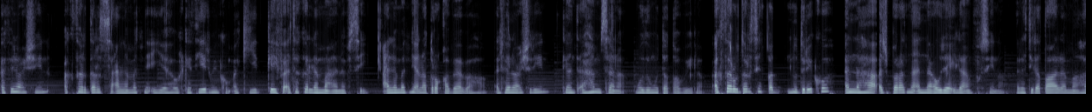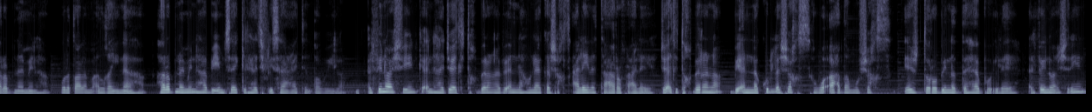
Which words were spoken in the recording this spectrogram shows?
2020 أكثر درس علمتني إياه والكثير منكم أكيد كيف أتكلم مع نفسي. علمتني أن أطرق بابها. 2020 كانت أهم سنة منذ مدة طويلة. أكثر درس قد ندركه أنها أجبرتنا أن نعود إلى أنفسنا التي لطالما هربنا منها ولطالما ألغيناها هربنا منها بإمساك الهاتف لساعات طويلة. 2020 كأنها جاءت لتخبرنا بأن هناك شخص علينا التعرف عليه. جاءت لتخبرنا بأن كل شخص هو أعظم شخص يجدر بنا الذهاب إليه. 2020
